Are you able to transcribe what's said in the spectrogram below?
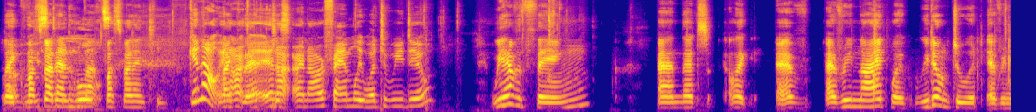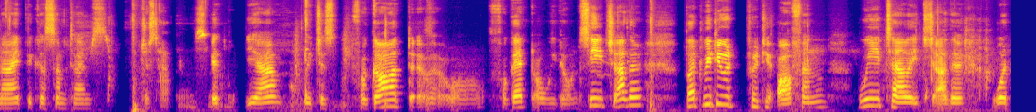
Like, of was these war denn 10 hoch, was war denn tief? Genau, in, like our, that, in, our, in our family, what do we do? We have a thing, and that's like ev- every night. Well, we don't do it every night because sometimes It just happens. it yeah we just forgot uh, or forget or we don't see each other but we do it pretty often we tell each other what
